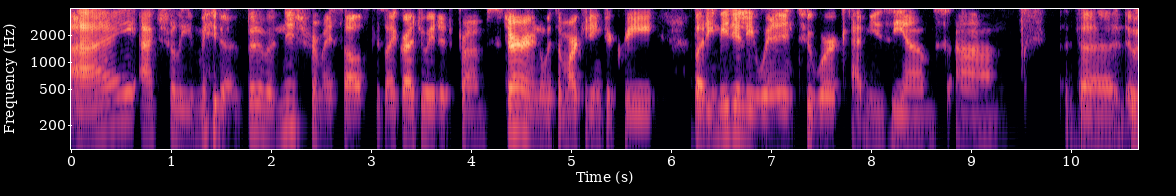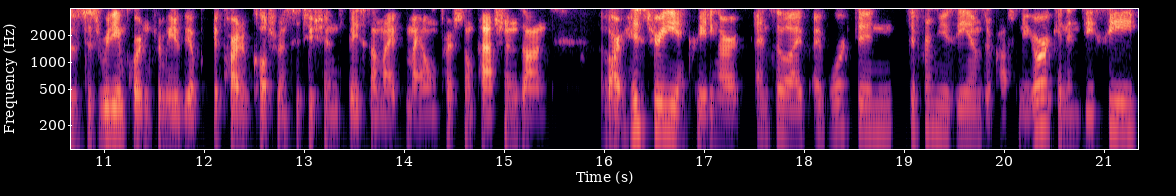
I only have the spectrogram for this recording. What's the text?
I actually made a bit of a niche for myself because I graduated from Stern with a marketing degree, but immediately went into work at museums. Um, the it was just really important for me to be a, a part of cultural institutions based on my my own personal passions on art history and creating art. And so I've I've worked in different museums across New York and in DC,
